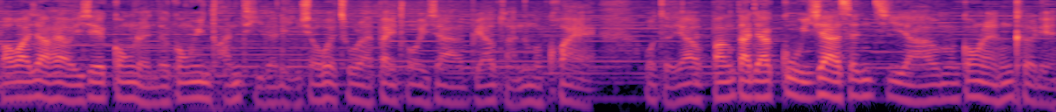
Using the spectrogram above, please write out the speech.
包括像还有一些工人的工运团体的领袖会出来拜托一下，不要转那么快，或者要帮大家顾一下生计啊。我们工人很可怜，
